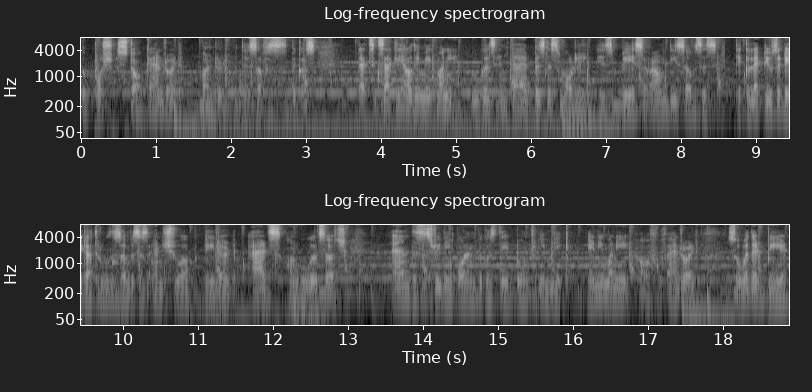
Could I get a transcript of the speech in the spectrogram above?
to push stock Android bundled with their surfaces because that's exactly how they make money. Google's entire business model is based around these services. They collect user data through the services and show up tailored ads on Google search. And this is really important because they don't really make any money off of Android. So whether it be it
